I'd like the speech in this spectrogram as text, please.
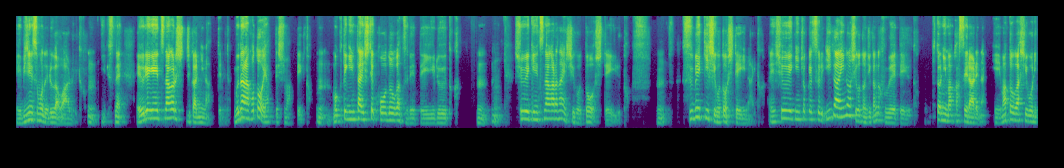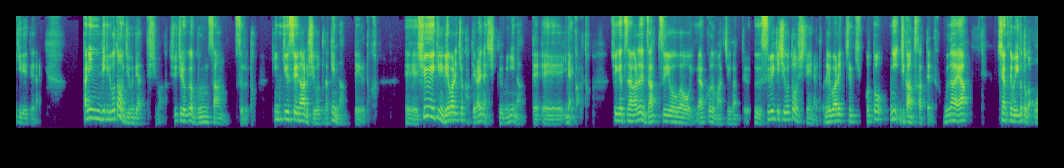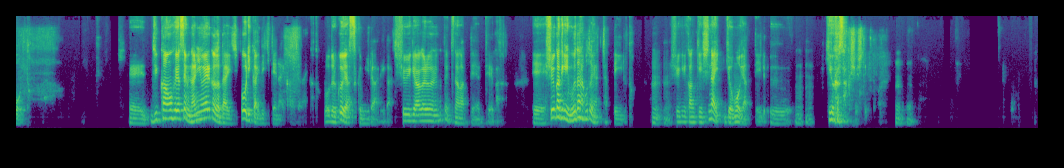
えビジネスモデルが悪いとか、うん、いいですね。え売上につながる時間になっていると。無駄なことをやってしまっていると。うん、目的に対して行動がずれているとか、うんうん、収益につながらない仕事をしていると。うん、すべき仕事をしていないとか、え収益に直結する以外の仕事の時間が増えていると。人に任せられない。え的が絞りきれてない。他人にできることを自分でやってしまう。集中力が分散すると。緊急性のある仕事だけになっているとか。え、収益にレバレッジをかけられない仕組みになって、えー、いないからと。収益がつながるで雑用が多い。やること間違っている。すべき仕事をしていないと。レバレッジの効くことに時間を使っていると。無駄やしなくてもいいことが多いと。えー、時間を増やせる何をやるかが大事を理解できていないからじゃないかと。労働力を安く見られがち。収益が上がることにつながっている方と。えー、習慣的に無駄なことをやっちゃっていると。うんうん、収益に関係しない業務をやっている。うんうん、企業が搾取していると。うんうん。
